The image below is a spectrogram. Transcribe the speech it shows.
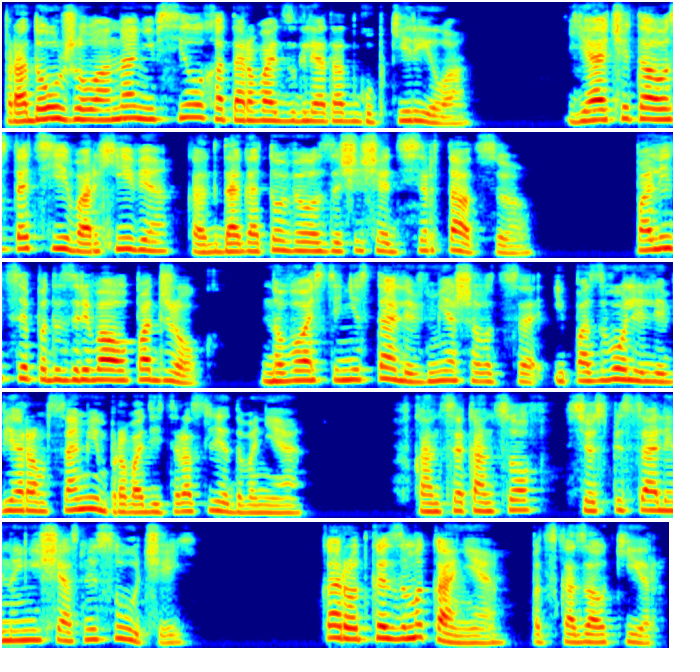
Продолжила она, не в силах оторвать взгляд от губ Кирилла. Я читала статьи в архиве, когда готовилась защищать диссертацию. Полиция подозревала поджог, но власти не стали вмешиваться и позволили верам самим проводить расследование. В конце концов, все списали на несчастный случай. Короткое замыкание, подсказал Кир.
